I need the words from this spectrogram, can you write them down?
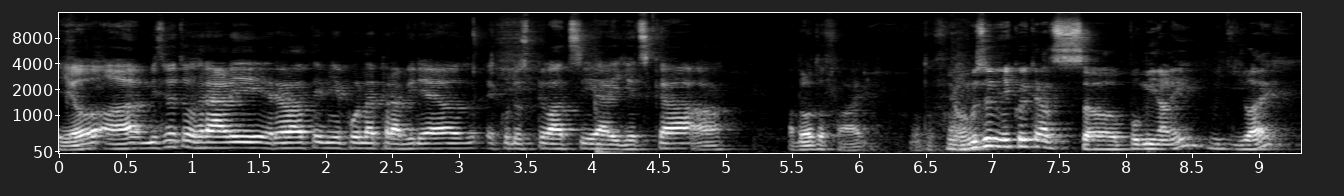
jo, a my jsme to hráli relativně podle pravidel, jako dospěláci a i děcka a, a bylo to fajn. Bylo to fajn. Jo, my jsme několikrát vzpomínali v dílech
